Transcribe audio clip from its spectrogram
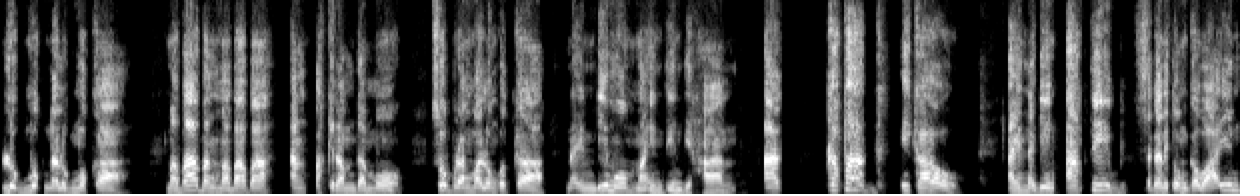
lugmok na lugmok ka. Mababang mababa ang pakiramdam mo. Sobrang malungkot ka na hindi mo maintindihan. At kapag ikaw ay naging active sa ganitong gawain,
